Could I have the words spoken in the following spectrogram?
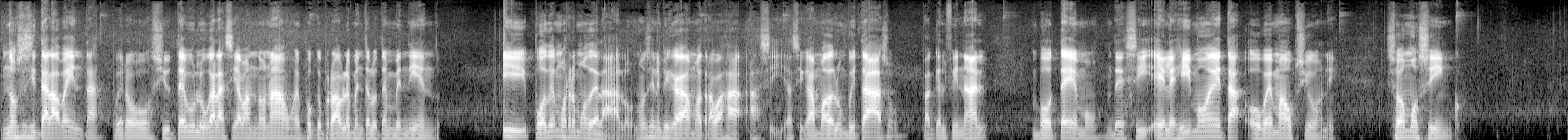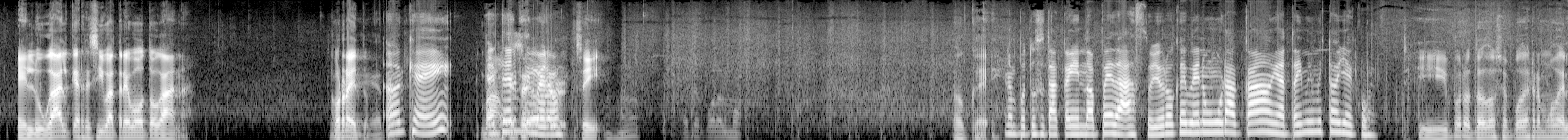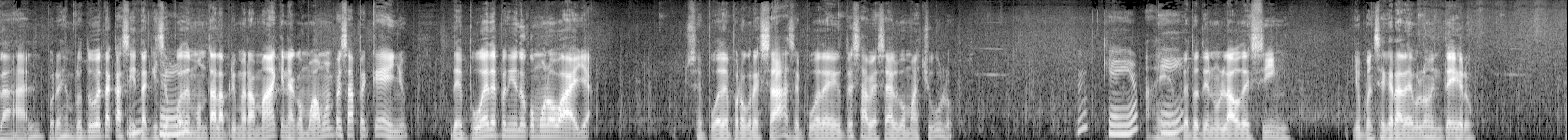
No sé si está a la venta, pero si usted ve un lugar así abandonado es porque probablemente lo estén vendiendo. Y podemos remodelarlo. No significa que vamos a trabajar así. Así que vamos a darle un vistazo para que al final votemos de si elegimos esta o ve más opciones. Somos cinco. El lugar que reciba tres votos gana. Correcto. Ok, este-. Vamos. Este es el primero. Sí por el mo- Ok. No, pues tú se está cayendo a pedazos. Yo creo que viene un huracán y hasta ahí mismo llegó. Sí, pero todo se puede remodelar. Por ejemplo, tú ves esta casita, aquí se puede montar la primera máquina. Como vamos a empezar pequeño, después, dependiendo cómo lo vaya, se puede progresar, se puede, usted sabe, hacer algo más chulo. Ok, ok. Ay, aunque esto tiene un lado de zinc. Yo pensé que era de blog entero.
